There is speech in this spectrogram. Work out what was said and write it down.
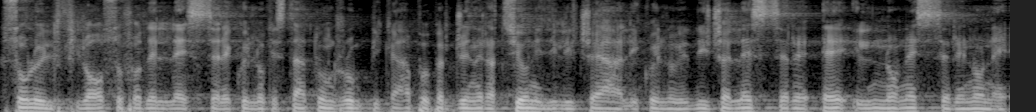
solo il filosofo dell'essere, quello che è stato un rompicapo per generazioni di liceali, quello che dice l'essere è, il non essere non è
